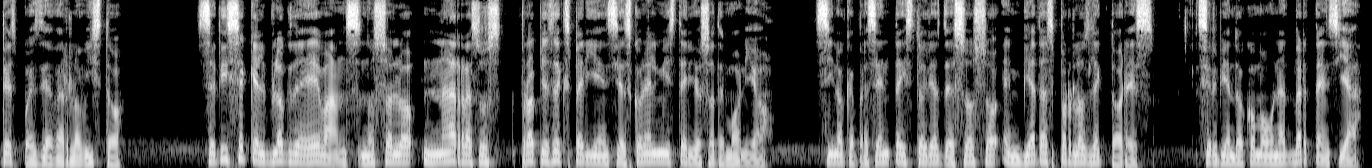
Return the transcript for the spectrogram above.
después de haberlo visto. Se dice que el blog de Evans no solo narra sus propias experiencias con el misterioso demonio, sino que presenta historias de Soso enviadas por los lectores, sirviendo como una advertencia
